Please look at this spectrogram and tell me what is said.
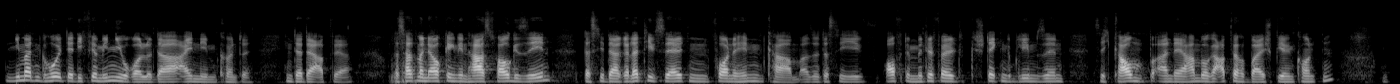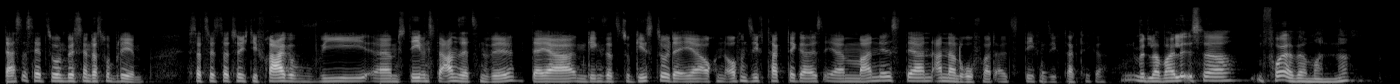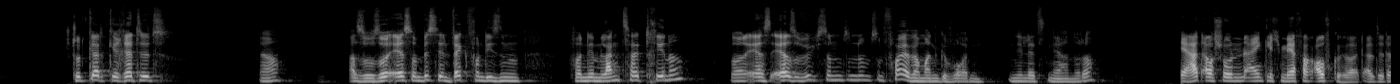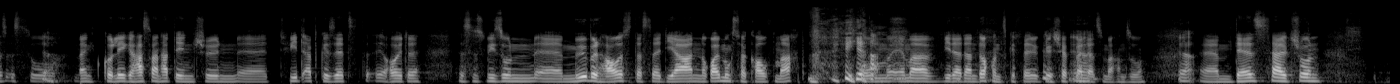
niemanden geholt, der die Firmino-Rolle da einnehmen könnte hinter der Abwehr. Das hat man ja auch gegen den HSV gesehen, dass sie da relativ selten vorne hinkamen. Also dass sie oft im Mittelfeld stecken geblieben sind, sich kaum an der Hamburger Abwehr vorbeispielen konnten. Und das ist jetzt so ein bisschen das Problem. Ist jetzt natürlich die Frage, wie ähm, Stevens da ansetzen will, der ja im Gegensatz zu Gistol, der eher auch ein Offensivtaktiker ist, eher ein Mann ist, der einen anderen Ruf hat als Defensivtaktiker. Mittlerweile ist er ein Feuerwehrmann, ne? Stuttgart gerettet. Ja. Also so, er ist so ein bisschen weg von diesem, von dem Langzeittrainer, sondern er ist eher so wirklich so ein, so ein, Feuerwehrmann geworden in den letzten Jahren, oder? Er hat auch schon eigentlich mehrfach aufgehört. Also das ist so, Ja. mein Kollege Hassan hat den schönen äh, Tweet abgesetzt äh, heute. Das ist wie so ein äh, Möbelhaus, das seit Jahren einen Räumungsverkauf macht, Ja. um immer wieder dann doch ins Gefä- Geschäft Ja. weiterzumachen. So. Ähm, der ist halt schon,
